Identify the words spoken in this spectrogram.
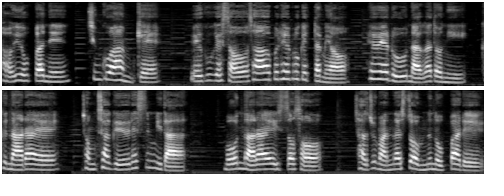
저희 오빠는 친구와 함께 외국에서 사업을 해보겠다며 해외로 나가더니 그 나라에 정착을 했습니다. 먼 나라에 있어서 자주 만날 수 없는 오빠를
